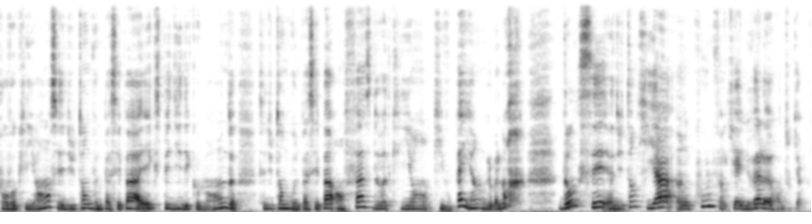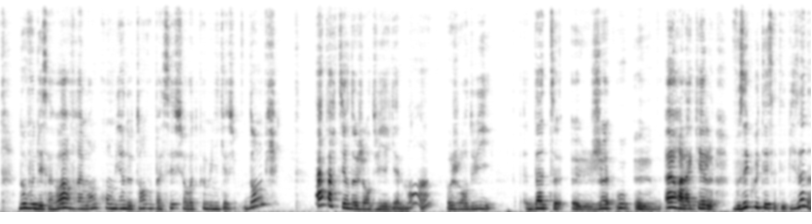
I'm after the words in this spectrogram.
pour vos clients, c'est du temps que vous ne passez pas à expédier des commandes, c'est du temps que vous ne passez pas en face de votre client qui vous paye hein, globalement. Donc c'est euh, du temps qui a un coût, enfin qui a une valeur en tout cas. Donc vous devez savoir vraiment combien de temps vous passez sur votre communication. Donc à partir d'aujourd'hui également, hein, aujourd'hui date euh, je, ou euh, heure à laquelle vous écoutez cet épisode,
